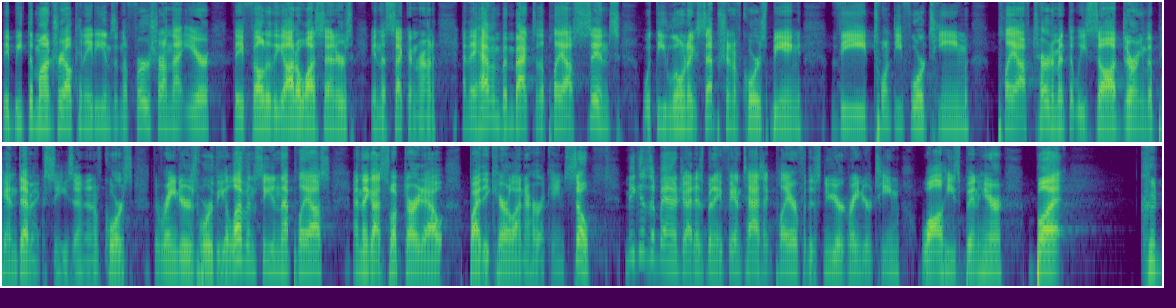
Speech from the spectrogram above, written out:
They beat the Montreal Canadiens in the first round that year. They fell to the Ottawa Senators in the second round, and they haven't been back to the playoffs since, with the lone exception, of course, being the 2014 playoff tournament that we saw during the pandemic season. And of course, the Rangers were the 11th seed in that playoffs, and they got swept right out by the Carolina Hurricanes. So Mika Zibanejad has been a fantastic player for this New York Ranger team while he's been here, but could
